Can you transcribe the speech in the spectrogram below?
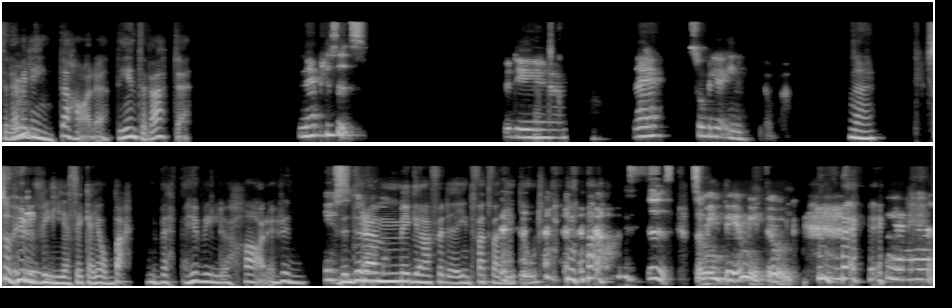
Så där mm. vill jag inte ha det. Det är inte värt det. Nej, precis. För det, nej, så vill jag inte jobba. Nej. Så hur vill Jessica jobba? Berätta, hur vill du ha det? Hur är det drömmiga för dig? Inte för att vara ditt ord. Precis, som inte är mitt ord. Eh,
